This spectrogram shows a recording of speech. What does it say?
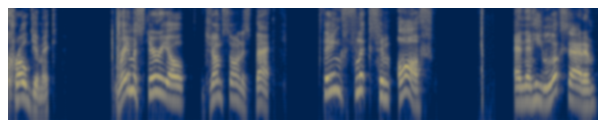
crow gimmick. Rey Mysterio jumps on his back. Sting flicks him off, and then he looks at him,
